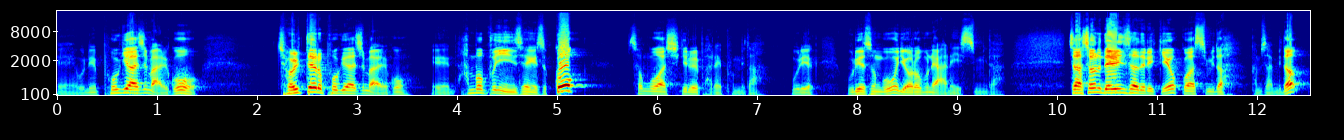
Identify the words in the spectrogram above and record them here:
예, 우리는 포기하지 말고, 절대로 포기하지 말고, 예, 한 번뿐인 인생에서 꼭 성공하시기를 바라봅니다. 우리의, 우리의 성공은 여러분의 안에 있습니다. 자, 저는 내일 인사드릴게요. 고맙습니다. 감사합니다.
